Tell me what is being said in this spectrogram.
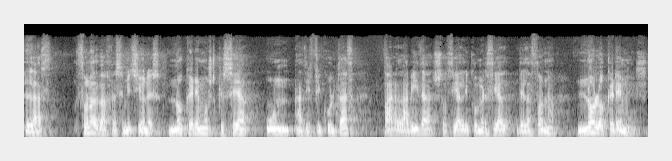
Las zonas de bajas emisiones no queremos que sea una dificultad para la vida social y comercial de la zona. No lo queremos.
